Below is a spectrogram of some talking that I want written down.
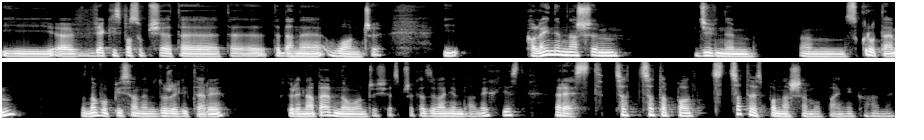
i e, w jaki sposób się te, te, te dane łączy. I kolejnym naszym dziwnym um, skrótem, znowu pisanym z dużej litery, który na pewno łączy się z przekazywaniem danych, jest REST. Co, co, to, po, co to jest po naszemu, panie kochany?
